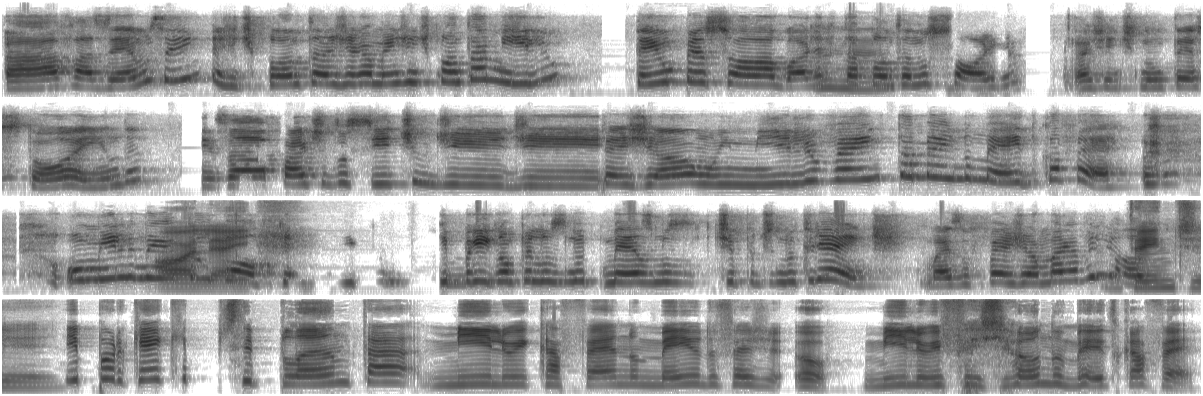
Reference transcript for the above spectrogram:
Ah, fazemos sim. A gente planta, geralmente a gente planta milho. Tem um pessoal agora que tá Uhum. plantando soja. A gente não testou ainda. Mas a parte do sítio de, de feijão e milho vem também no meio do café. o milho nem Olha é tão bom, porque que brigam pelos mesmos tipos de nutriente. Mas o feijão é maravilhoso. Entendi. E por que que se planta milho e café no meio do feijão? Oh, milho e feijão no meio do café?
